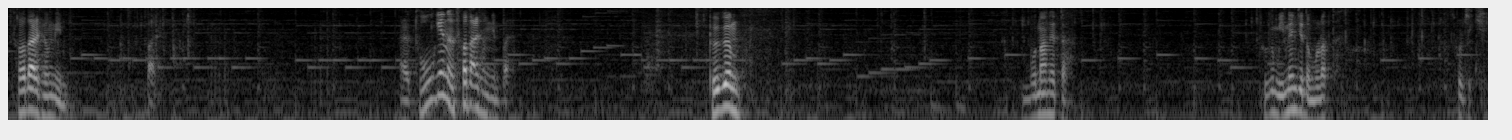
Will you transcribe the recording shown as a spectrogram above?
서달 형님 빨. 아, 두 개는 서달 형님 빨. 브금 무난했다. 브금 있는지도 몰랐다. 솔직히.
